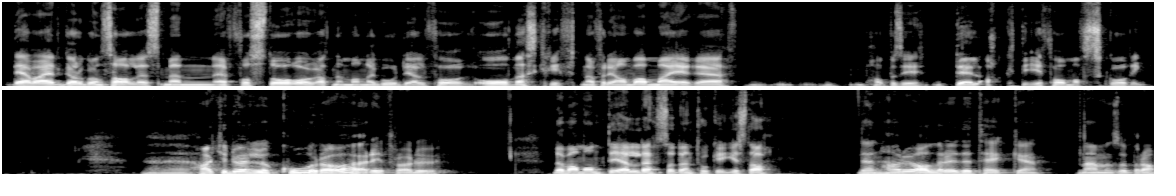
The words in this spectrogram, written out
det var Edgar Gonzales. Men jeg forstår òg at man er god del for overskriftene fordi han var mer eh, jeg, delaktig i form av scoring. Uh, har ikke du en locora herifra, du? Det var Montiel, det, så den tok jeg i stad. Den har du allerede tatt. Neimen, så bra.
